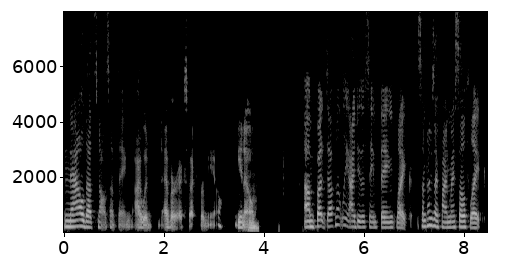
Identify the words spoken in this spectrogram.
now that's not something I would ever expect from you, you know? Mm. Um, but definitely I do the same thing. Like, sometimes I find myself, like,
